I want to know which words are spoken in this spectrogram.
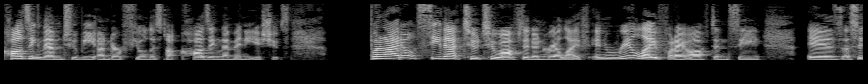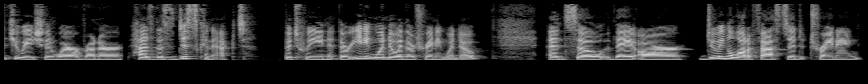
causing them to be under fueled. It's not causing them any issues. But I don't see that too too often in real life. In real life, what I often see is a situation where a runner has this disconnect between their eating window and their training window. And so they are doing a lot of fasted training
